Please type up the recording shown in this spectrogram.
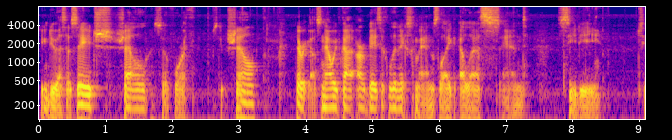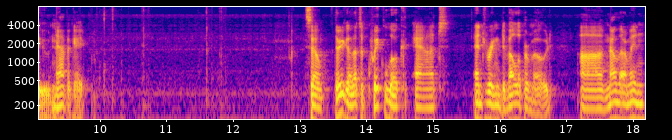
You can do SSH, shell, so forth. Let's do shell. There we go. So now we've got our basic Linux commands like ls and cd to navigate. So there you go. That's a quick look at entering developer mode. Uh, now that I'm in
